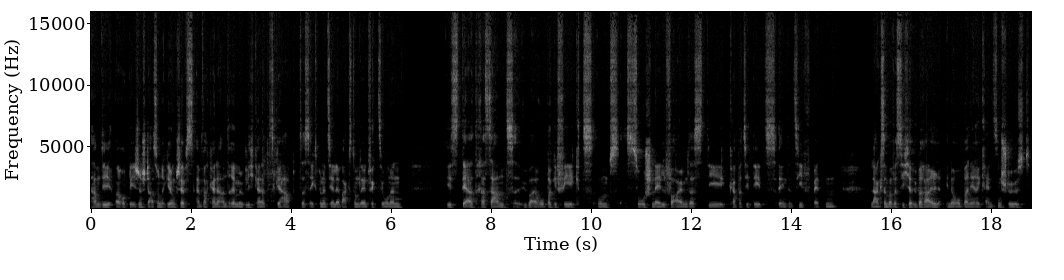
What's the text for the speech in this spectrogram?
haben die europäischen Staats- und Regierungschefs einfach keine andere Möglichkeit gehabt. Das exponentielle Wachstum der Infektionen ist derart rasant über Europa gefegt und so schnell vor allem, dass die Kapazität der Intensivbetten langsam aber sicher überall in Europa an ihre Grenzen stößt.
